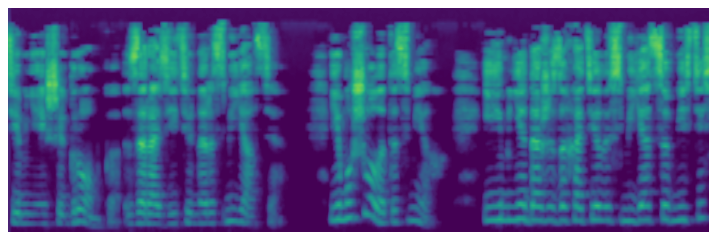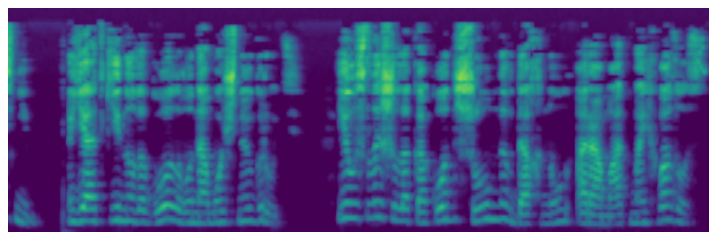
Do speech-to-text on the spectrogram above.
Темнейший громко, заразительно рассмеялся. Ему шел этот смех, и мне даже захотелось смеяться вместе с ним. Я откинула голову на мощную грудь и услышала, как он шумно вдохнул аромат моих волос.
